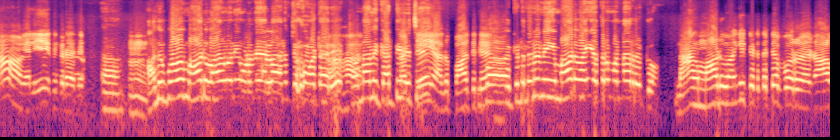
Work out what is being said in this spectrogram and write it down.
தான் வேலையே இதுங்கிறாரு. அது போக மாடு வாங்கணும்னு உடனே எல்லாம் அனுப்பிச்சு மாட்டாரு. கொண்டாந்து கட்டி வச்சு அதை பார்த்துட்டு. கிட்டத்தட்ட நீங்க மாடு வாங்கி எத்தனை மணி நேரம் இருக்கும்? நாங்க மாடு வாங்கி கிட்டத்தட்ட இப்போ ஒரு நாலு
